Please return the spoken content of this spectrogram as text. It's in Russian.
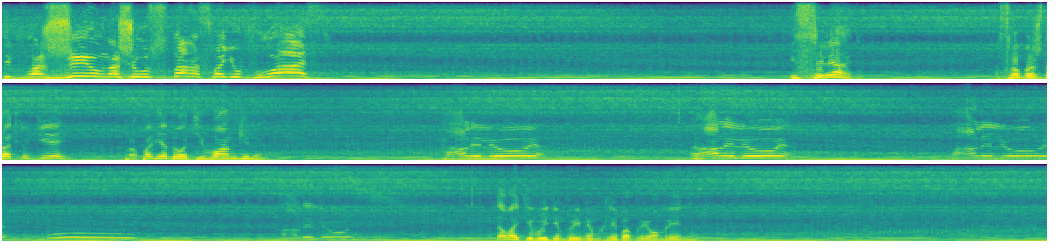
Ты вложил в наши уста свою власть. Исцелять, освобождать людей, проповедовать Евангелие. Аллилуйя. Аллилуйя. Аллилуйя. Аллилуйя. Давайте выйдем, примем хлебопреломление.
